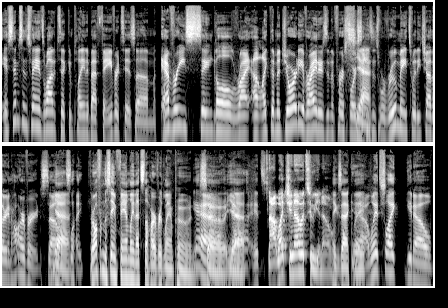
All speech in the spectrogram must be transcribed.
if Simpsons fans wanted to complain about favoritism, every single right, uh, like the majority of writers in the first four Yeah. seasons were roommates with each other in Harvard. So yeah. it's like, They're all from the same family. And that's the Harvard Lampoon. yeah, So, yeah. it's It's not what you know, it's who you know. Exactly. Yeah, which like you know,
